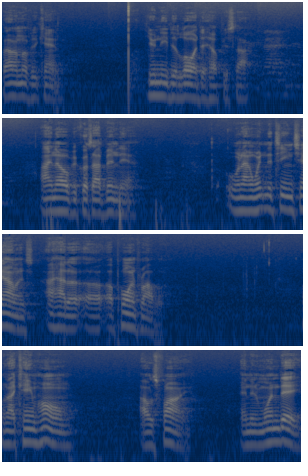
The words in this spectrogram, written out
But I don't know if you can. You need the Lord to help you stop. I know because I've been there. When I went in the Teen Challenge, I had a, a, a porn problem. When I came home, I was fine. And then one day,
